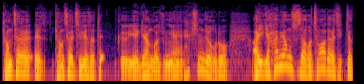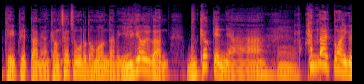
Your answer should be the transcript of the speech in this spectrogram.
경찰 경찰 측에서 대- 그 얘기한 것 중에 핵심적으로 아 이게 하명 수사고 청와대가 직접 개입했다면 경찰청으로 넘어온다면 1개월간 묵혔겠냐. 음. 한달 동안 이거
